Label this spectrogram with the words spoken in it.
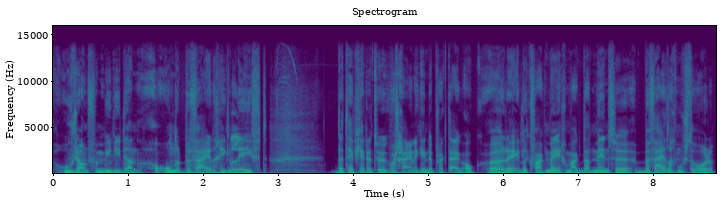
hoe zo'n familie dan onder beveiliging leeft. Dat heb je natuurlijk waarschijnlijk in de praktijk ook eh, redelijk vaak meegemaakt dat mensen beveiligd moesten worden.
